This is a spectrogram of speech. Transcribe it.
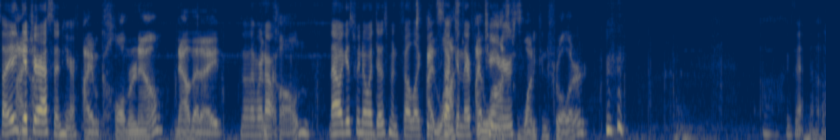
Sayid, I- get your ass in here. I am calmer now. Now that I No, that we're am not. calm. Now I guess we know what Desmond felt like being I stuck lost, in there for I two lost years. one controller. Oh, exa- oh.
